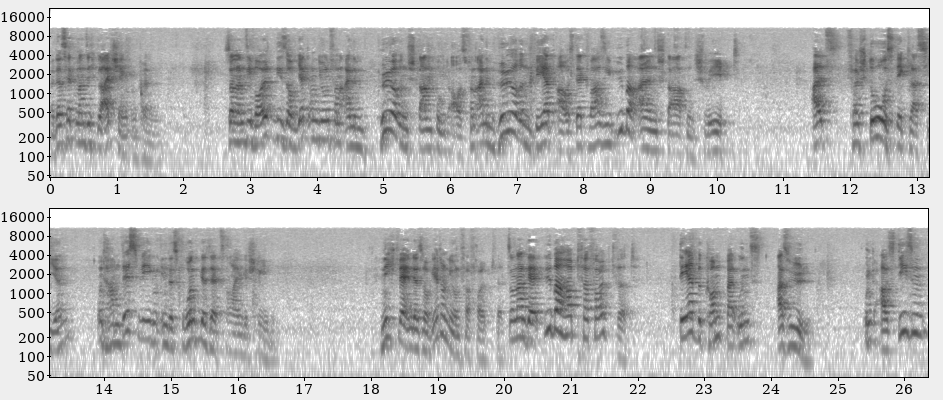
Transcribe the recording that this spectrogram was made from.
Das hätte man sich gleich schenken können. sondern sie wollten die Sowjetunion von einem höheren Standpunkt aus, von einem höheren Wert aus, der quasi über allen Staaten schwebt, als Verstoß deklassieren und haben deswegen in das Grundgesetz reingeschrieben. Nicht wer in der Sowjetunion verfolgt wird, sondern wer überhaupt verfolgt wird, der bekommt bei uns Asyl. Und aus diesem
